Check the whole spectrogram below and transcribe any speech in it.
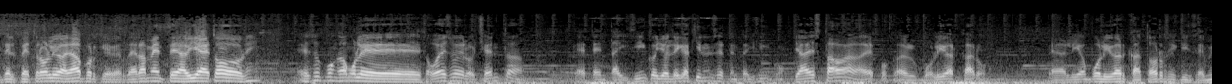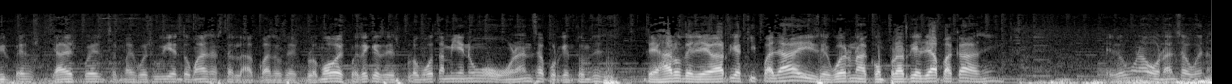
del petróleo allá porque verdaderamente había de todo, ¿sí? Eso pongámosle todo eso del 80 75, yo llegué aquí en el 75. Ya estaba la época del Bolívar caro. Me salía un Bolívar 14, 15 mil pesos. Ya después se fue subiendo más hasta la, cuando se desplomó. Después de que se desplomó también hubo bonanza porque entonces dejaron de llevar de aquí para allá y se fueron a comprar de allá para acá. ¿sí? Eso es una bonanza buena.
